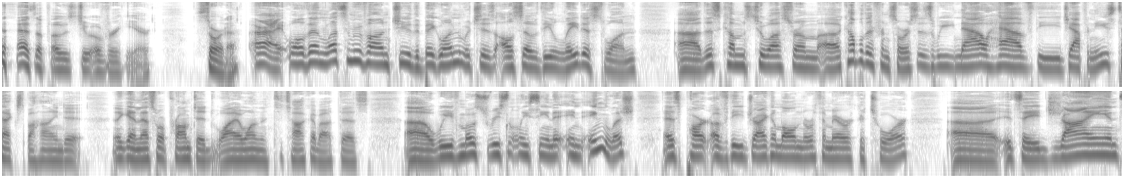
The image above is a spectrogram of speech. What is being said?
as opposed to over here. Sorta. All right. Well, then let's move on to the big one, which is also the latest one. Uh, this comes to us from a couple different sources. We now have the Japanese text behind it. And again, that's what prompted why I wanted to talk about this. Uh, we've most recently seen it in English as part of the Dragon Ball North America tour. Uh, it's a giant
